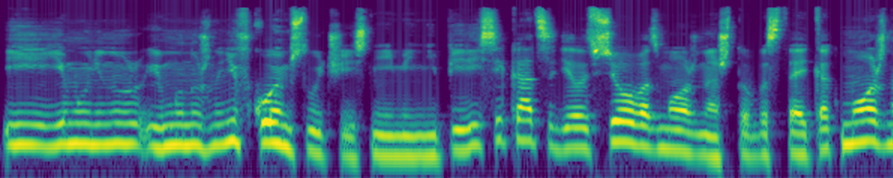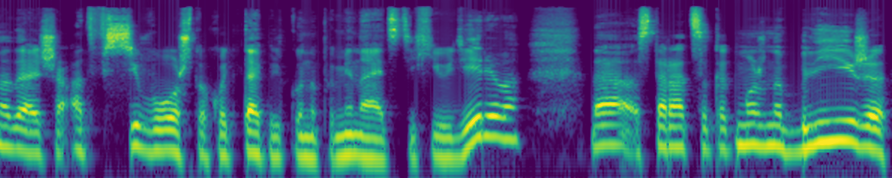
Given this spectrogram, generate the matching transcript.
и ему, не, ему нужно ни в коем случае с ними не пересекаться, делать все возможное, чтобы стоять как можно дальше от всего, что хоть капельку напоминает стихию дерева, да, стараться как можно ближе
